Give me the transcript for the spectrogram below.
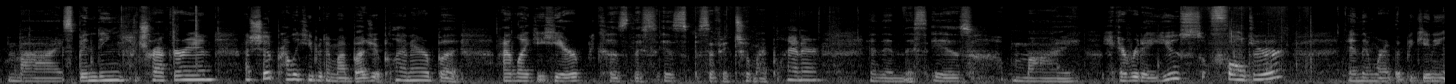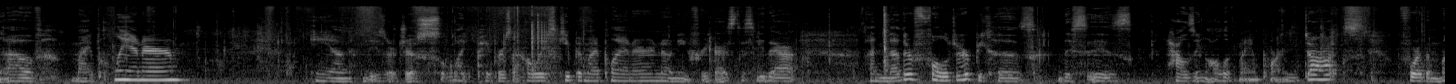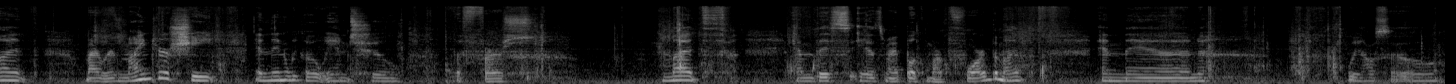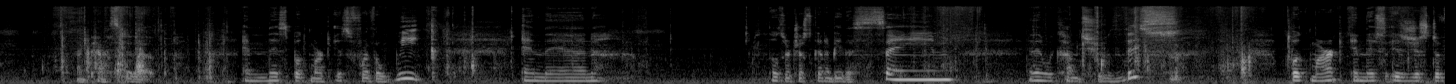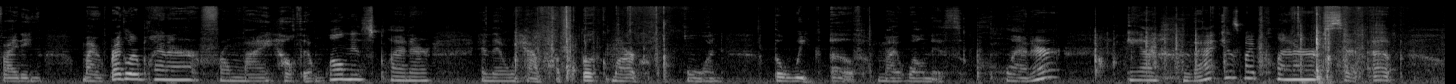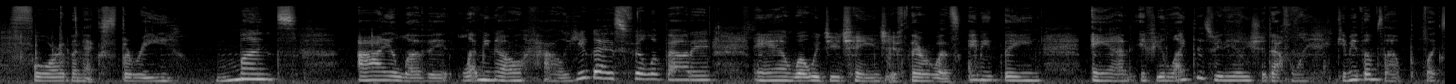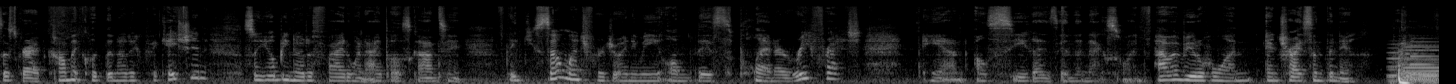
my spending tracker in. I should probably keep it in my budget planner, but I like it here because this is specific to my planner. And then this is my everyday use folder. And then we're at the beginning of my planner. And these are just like papers I always keep in my planner. No need for you guys to see that. Another folder because this is housing all of my important docs for the month. My reminder sheet. And then we go into the first month. And this is my bookmark for the month. And then we also, I passed it up and this bookmark is for the week and then those are just going to be the same and then we come to this bookmark and this is just dividing my regular planner from my health and wellness planner and then we have a bookmark on the week of my wellness planner and that is my planner set up for the next three months I love it. Let me know how you guys feel about it and what would you change if there was anything. And if you like this video, you should definitely give me a thumbs up, like, subscribe, comment, click the notification so you'll be notified when I post content. Thank you so much for joining me on this planner refresh and I'll see you guys in the next one. Have a beautiful one and try something new. Bye.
